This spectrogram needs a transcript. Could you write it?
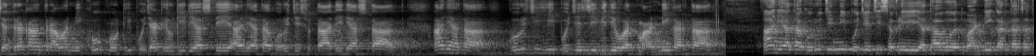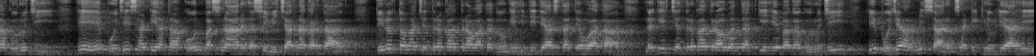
चंद्रकांतरावांनी खूप मोठी पूजा ठेवलेली असते आणि आता गुरुजीसुद्धा आलेले असतात. आणि आता गुरुजी ही पूजेची विधिवत मांडणी करतात. आणि आता गुरुजींनी पूजेची सगळी यथावत मांडणी करताच आता गुरुजी हे पूजेसाठी आता कोण बसणार? अशी विचारणा करतात. तिलोत्तमा चंद्रकांतराव आता दोघेही तिथे असतात तेव्हा आता लगेच चंद्रकांतराव म्हणतात की हे बघा गुरुजी ही पूजा आम्ही सारंगसाठी ठेवली आहे.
